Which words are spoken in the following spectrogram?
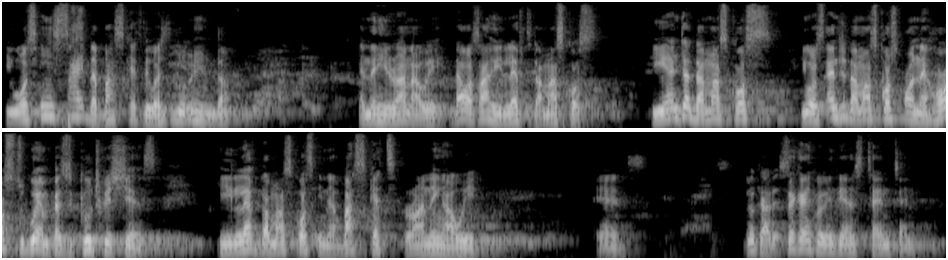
He was inside the basket, they were slowing him down. And then he ran away. That was how he left Damascus. He entered Damascus. He was entered Damascus on a horse to go and persecute Christians. He left Damascus in a basket running away. Yes. Look at it. Second Corinthians 10 10.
